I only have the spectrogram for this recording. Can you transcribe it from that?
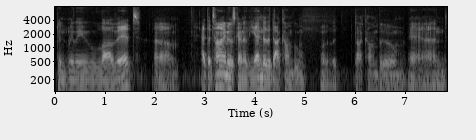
didn't really love it. Um, at the time, it was kind of the end of the dot com boom, uh, the dot com boom, and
